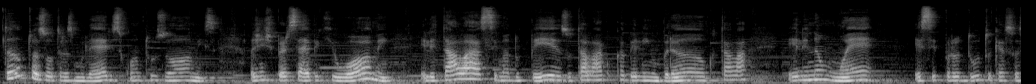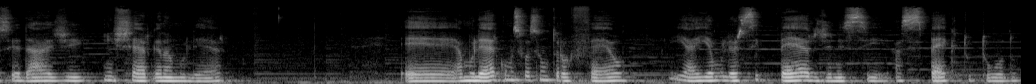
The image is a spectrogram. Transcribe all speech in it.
tanto as outras mulheres quanto os homens. A gente percebe que o homem, ele tá lá acima do peso, tá lá com o cabelinho branco, tá lá ele não é esse produto que a sociedade enxerga na mulher. É a mulher como se fosse um troféu, e aí a mulher se perde nesse aspecto todo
